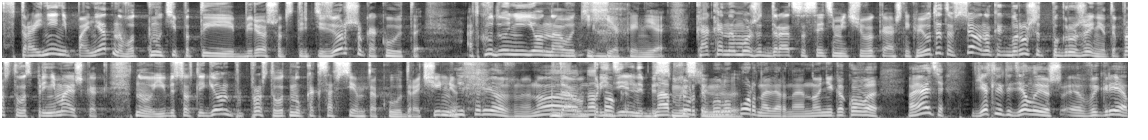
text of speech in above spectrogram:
втройне непонятно, вот, ну, типа, ты берешь вот стриптизершу какую-то, Откуда у нее навыки хеканья? Как она может драться с этими ЧВКшниками? И вот это все, оно как бы рушит погружение. Ты просто воспринимаешь как, ну, Ubisoft Legion просто вот, ну, как совсем такую дрочильню. Несерьезную, но да, на предельно то, На абсурд был упор, наверное, но никакого... Понимаете, если ты делаешь э, в игре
